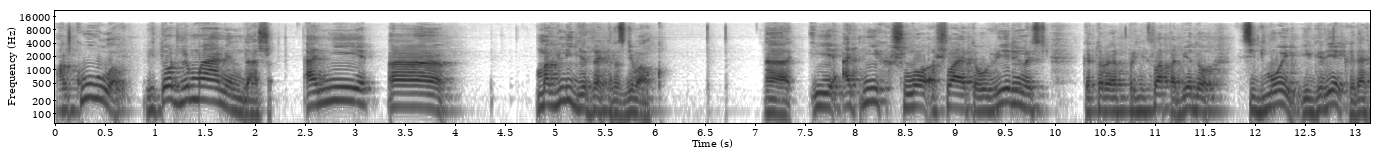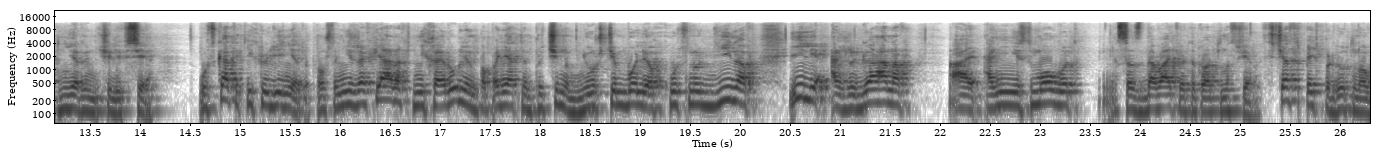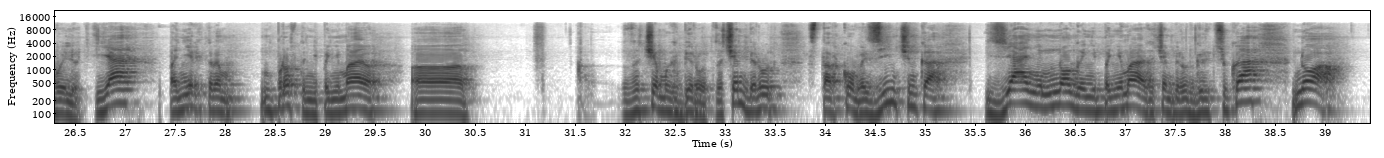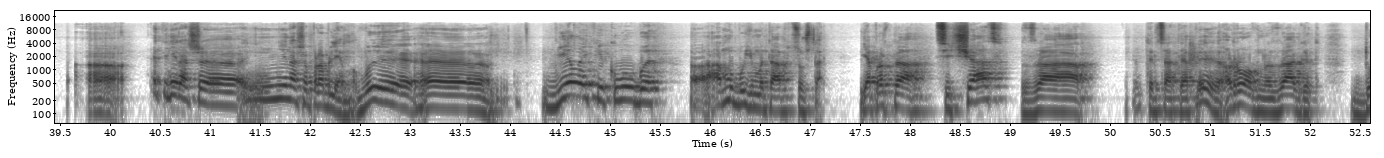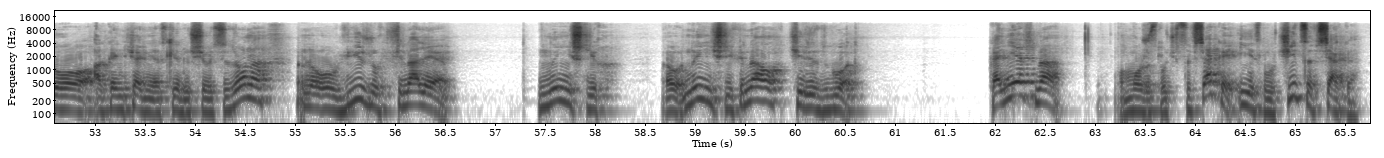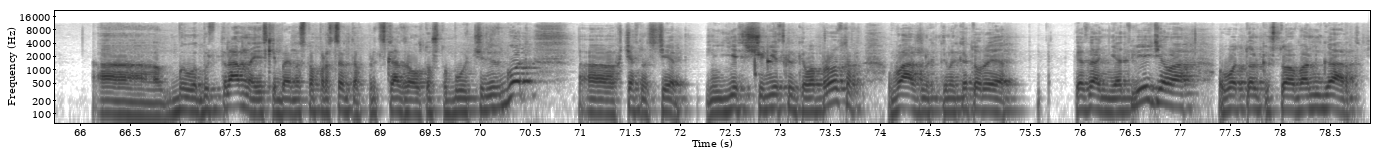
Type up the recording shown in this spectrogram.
Акулов и тот же Мамин даже, они э, могли держать раздевалку. Э, и от них шло, шла эта уверенность, которая принесла победу в седьмой игре, когда нервничали все. У СКА таких людей нету, потому что ни Жафяров, ни Хайрулин по понятным причинам, ни уж тем более Хуснудинов или Ажиганов, а, они не смогут создавать вот эту атмосферу. Сейчас опять придут новые люди. Я по некоторым просто не понимаю, э, зачем их берут. Зачем берут Старкова, Зинченко. Я немного не понимаю, зачем берут Грицюка, но это не наша, не наша проблема. Вы э, делайте клубы, а мы будем это обсуждать. Я просто сейчас за 30 апреля, ровно за год до окончания следующего сезона, ну, вижу в финале нынешних, э, нынешний финал через год. Конечно, может случиться всякое, и случится всякое. А, было бы странно, если бы я на 100% предсказывал то, что будет через год. А, в частности, есть еще несколько вопросов важных, на которые Казань не ответила. Вот только что «Авангард»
